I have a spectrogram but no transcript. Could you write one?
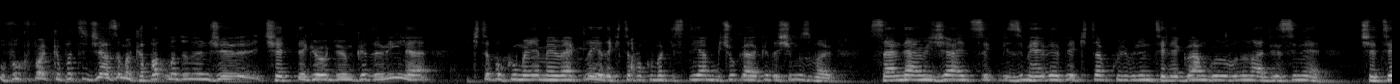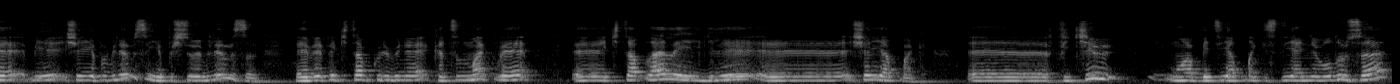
ufak ufak kapatacağız ama kapatmadan önce chatte gördüğüm kadarıyla kitap okumaya meraklı ya da kitap okumak isteyen birçok arkadaşımız var. Senden rica etsek bizim HVP Kitap Kulübü'nün Telegram grubunun adresini chat'e bir şey yapabilir misin? Yapıştırabilir misin? HVP Kitap Kulübü'ne katılmak ve e, kitaplarla ilgili e, şey yapmak, e, fikir muhabbeti yapmak isteyenler olursa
